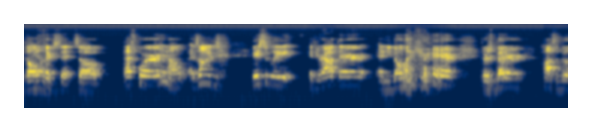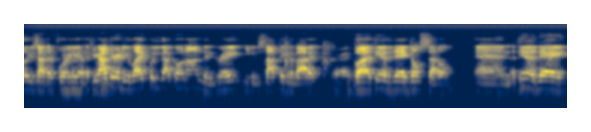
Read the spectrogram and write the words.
don't feelings. fix it. So that's where you know, as long as basically, if you're out there and you don't like your hair, there's better possibilities out there for you. If you're out there and you like what you got going on, then great, you can stop thinking about it. correct. But at the end of the day, don't settle. And at the end of the day,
